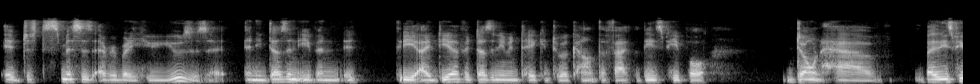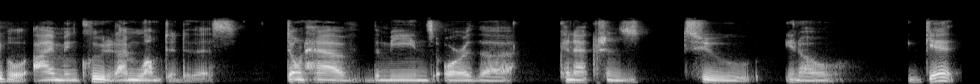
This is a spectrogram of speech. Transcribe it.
it just dismisses everybody who uses it, and he doesn't even it, the idea of it doesn't even take into account the fact that these people don't have by these people I'm included, I'm lumped into this, don't have the means or the connections to, you know, get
